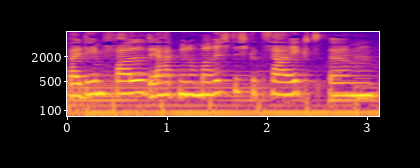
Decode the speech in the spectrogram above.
bei dem Fall, der hat mir nochmal richtig gezeigt, ähm,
